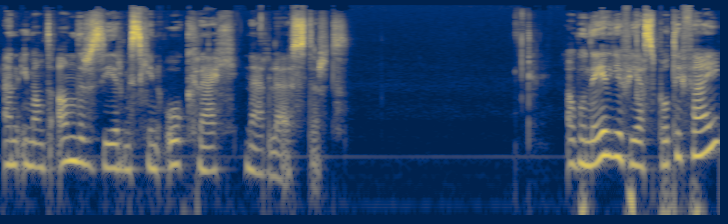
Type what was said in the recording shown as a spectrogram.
aan iemand anders die er misschien ook graag naar luistert. Abonneer je via Spotify,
